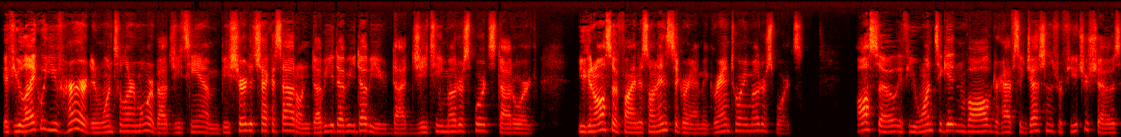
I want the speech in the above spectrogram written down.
If you like what you've heard and want to learn more about GTM, be sure to check us out on www.gtmotorsports.org. You can also find us on Instagram at Grand Touring Motorsports. Also, if you want to get involved or have suggestions for future shows,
